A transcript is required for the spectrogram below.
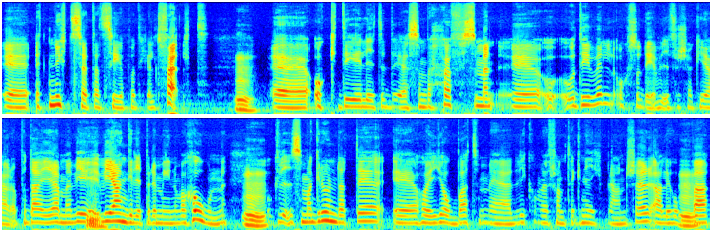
eh, ett nytt sätt att se på ett helt fält. Mm. Eh, och det är lite det som behövs. Men, och, och det är väl också det vi försöker göra på Daja. Men vi, Mm. vi angriper det med innovation. Mm. Och vi som har grundat det har jobbat med, vi kommer från teknikbranscher allihopa.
